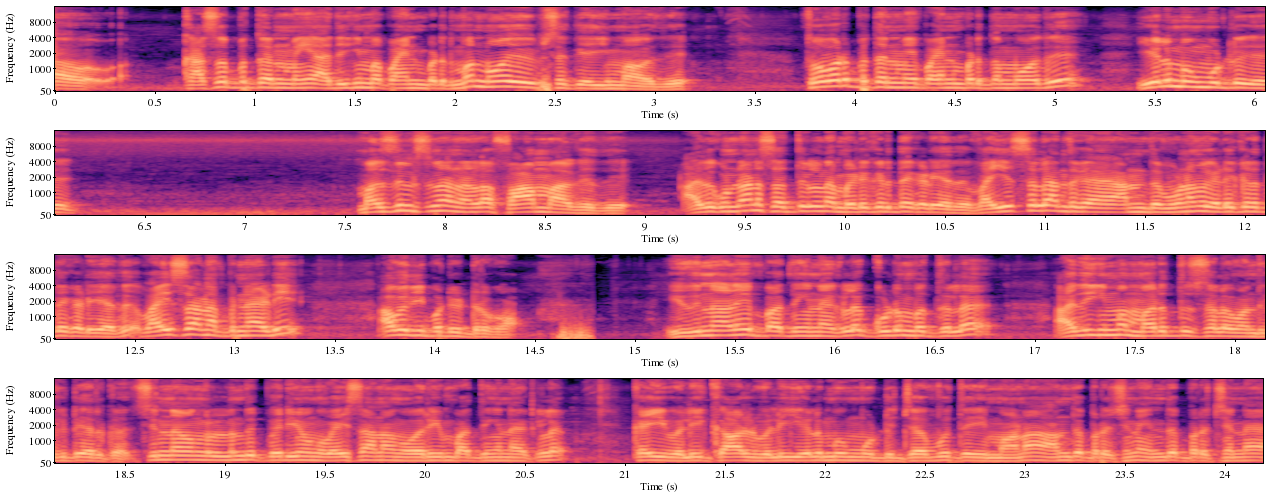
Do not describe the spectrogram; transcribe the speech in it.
கசப்புத்தன்மையை அதிகமாக பயன்படுத்தும் போது நோய் எதிர்ப்பு சக்தி அதிகமாகுது. துவர்ப்பு தன்மையை பயன்படுத்தும் போது எலும்பு மூட்டு மசில்ஸ்லாம் நல்லா ஃபார்ம் ஆகுது. அதுக்குண்டான சத்துக்கள் நம்ம எடுக்கிறதே கிடையாது. வயசில் அந்த அந்த உணவு எடுக்கிறதே கிடையாது. வயசான பின்னாடி அவதிப்பட்டுருக்கோம் இதனாலே பார்த்தீங்கன்னாக்கல குடும்பத்தில் அதிகமாக மருத்துவ செலவு வந்துக்கிட்டே இருக்கு. சின்னவங்கலேருந்து பெரியவங்க வயசானவங்க வரையும் பார்த்தீங்கன்னாக்கில் கை வலி கால் வலி எலும்பு மூட்டு ஜவ்வு தேய்மானம் அந்த பிரச்சனை இந்த பிரச்சனை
